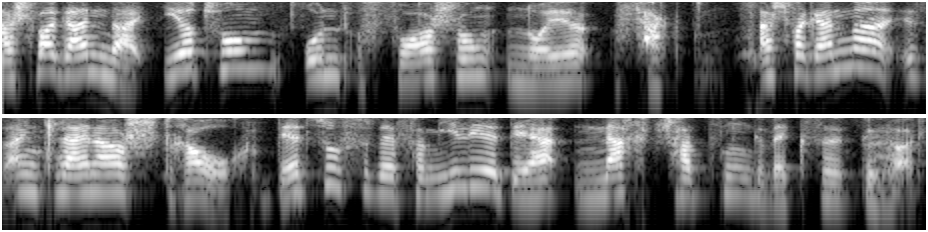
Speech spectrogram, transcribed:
Ashwagandha, Irrtum und Forschung, neue Fakten. Ashwagandha ist ein kleiner Strauch, der zu der Familie der Nachtschatzengewächse gehört.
